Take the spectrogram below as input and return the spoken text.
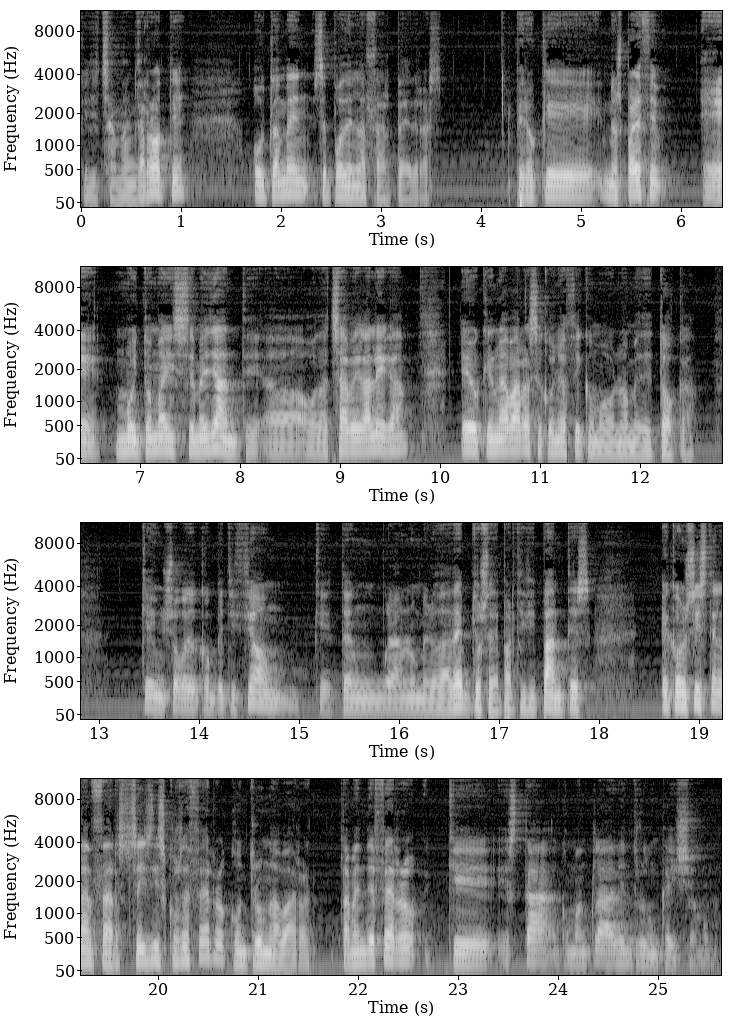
que lle chaman garrote, ou tamén se poden lanzar pedras. Pero que nos parece é moito máis semellante ao da chave galega é o que en Navarra se coñece como o nome de toca, que é un xogo de competición que ten un gran número de adeptos e de participantes e consiste en lanzar seis discos de ferro contra unha barra, tamén de ferro, que está como anclada dentro dun caixón.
